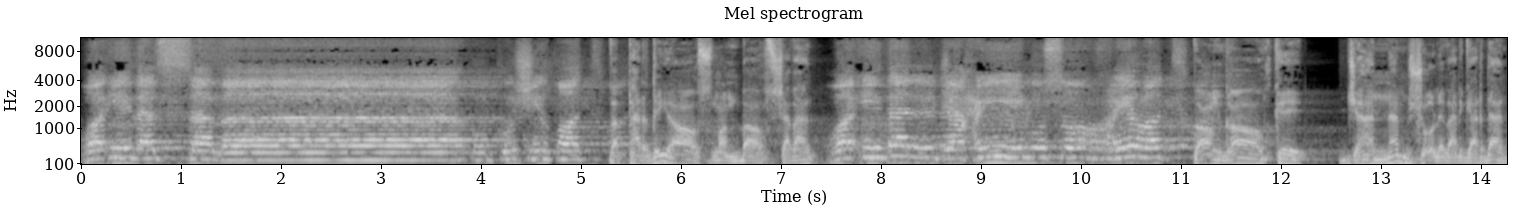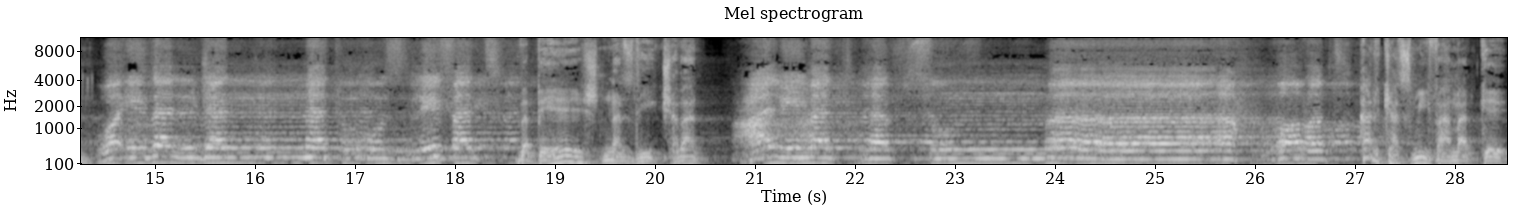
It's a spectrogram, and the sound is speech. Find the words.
وإذا السماء كشطت و پرده آسمان باز شود. وإذا الجحيم سعرت و آنگاه که جهنم شعله برگردد. وإذا الجنة أزلفت و بهشت نزدیک شود. علمت نفس ما أحضرت. هر کس می‌فهمد که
